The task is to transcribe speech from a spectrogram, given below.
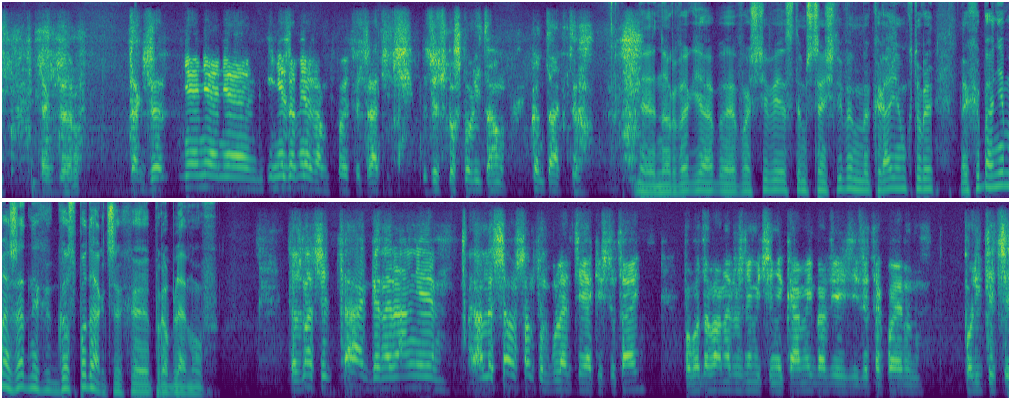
Także, także nie, nie, nie i nie zamierzam powiedzmy tracić z Rzeczpospolitą kontaktu. E, Norwegia e, właściwie jest tym szczęśliwym krajem, który e, chyba nie ma żadnych gospodarczych problemów. To znaczy tak, generalnie, ale są, są turbulencje jakieś tutaj, powodowane różnymi czynnikami, bardziej, że tak powiem, politycy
